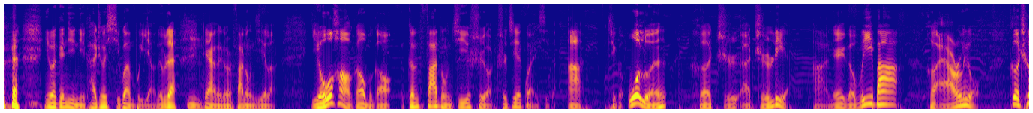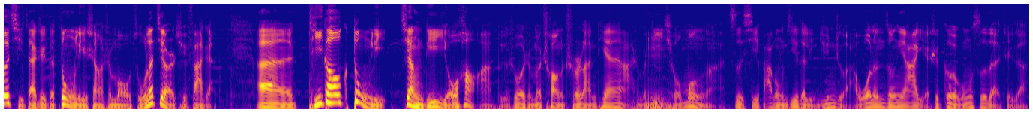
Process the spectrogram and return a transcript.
因为根据你开车习惯不一样，对不对？嗯。第二个就是发动机了，油耗高不高跟发动机是有直接关系的啊。这个涡轮和直呃直列啊，这个 V 八和 L 六各车企在这个动力上是卯足了劲儿去发展。呃，提高动力，降低油耗啊，比如说什么创驰蓝天啊，什么地球梦啊，自吸发动机的领军者啊，涡轮增压也是各个公司的这个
